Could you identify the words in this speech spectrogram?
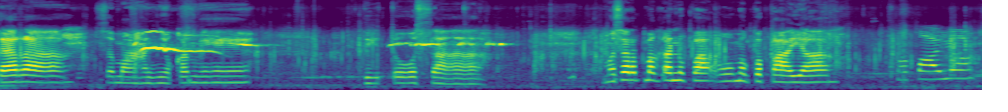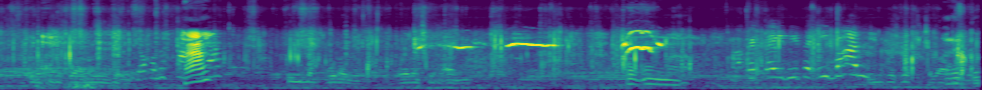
Tara, samahan nyo kami dito sa masarap mag ano pa oh, magpapaya. Papaya. Ha? Oo nga. Bakit kayo dito, Ivan? Aray ko.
